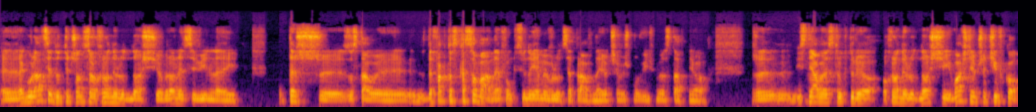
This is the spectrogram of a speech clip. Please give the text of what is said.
E, regulacje dotyczące ochrony ludności, obrony cywilnej też e, zostały de facto skasowane. Funkcjonujemy w luce prawnej, o czym już mówiliśmy ostatnio, że istniały struktury ochrony ludności właśnie przeciwko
